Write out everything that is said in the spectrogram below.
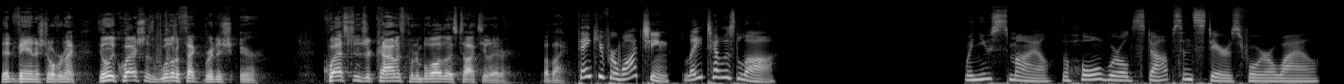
that vanished overnight. The only question is will it affect British Air? Questions or comments, put them below. Let's talk to you later. Bye bye. Thank you for watching Lehto's Law. When you smile, the whole world stops and stares for a while.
